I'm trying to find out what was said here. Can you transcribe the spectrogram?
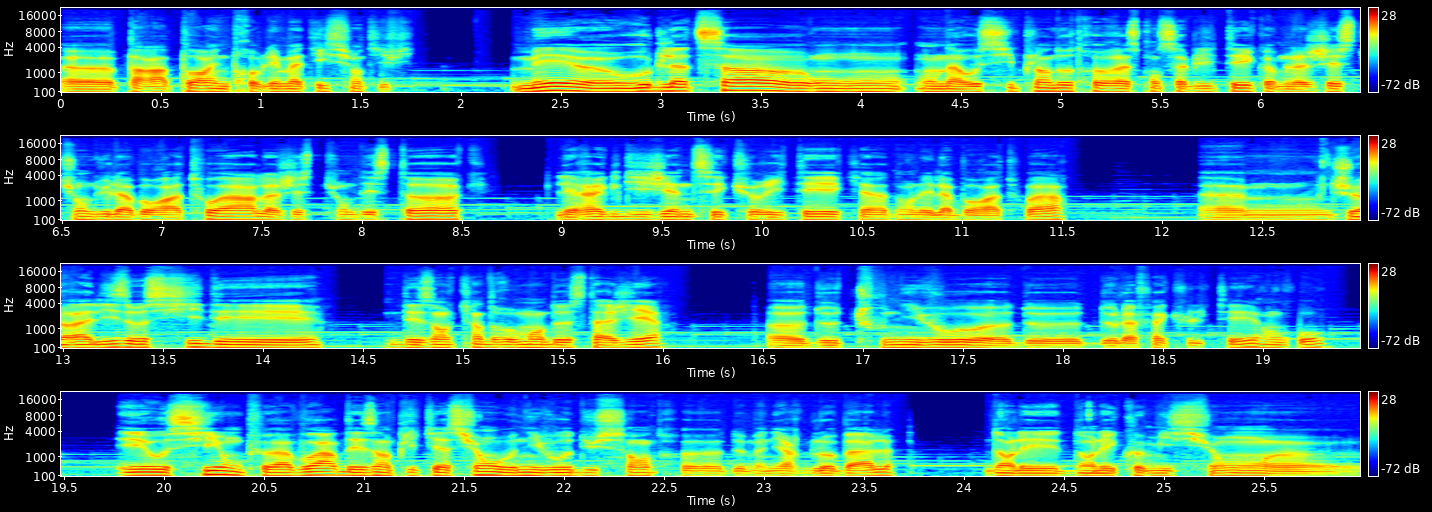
euh, par rapport à une problématique scientifique. Mais euh, au-delà de ça, on, a aussi plein d'autres responsabilités comme la gestion du laboratoire, la gestion des stocks, les règles d'hygiène sécurité qu'il y a dans les laboratoires. Euh, je réalise aussi des, des encadrements de stagiaires de tout niveau de, de la faculté, en gros. Et aussi, on peut avoir des implications au niveau du centre euh, de manière globale dans les, dans les commissions, euh,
